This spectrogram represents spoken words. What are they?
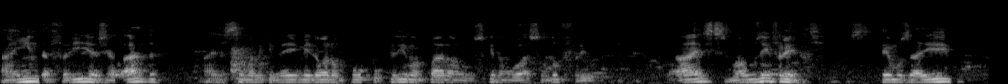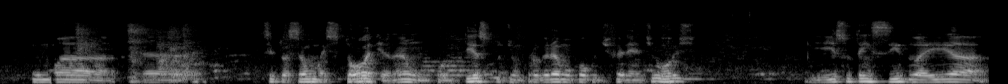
ainda fria, gelada, mas a semana que vem melhora um pouco o clima para os que não gostam do frio. Mas vamos em frente. Temos aí uma é, situação, uma história, né, um contexto de um programa um pouco diferente hoje. E isso tem sido aí a,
